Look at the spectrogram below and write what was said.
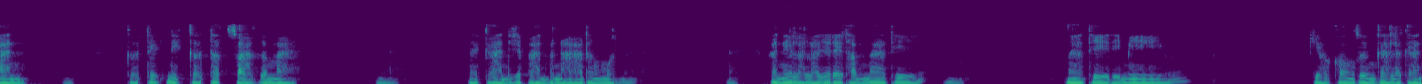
ารณ์ เกิดเทคนิคเกิดทักษะขึ้นมา ในการที่จะผ่านปัญหาทั้งหมด อันนี้แหละเราจะได้ทำหน้าที่ หน้าที่ที่มีเกี่ยวข้องซึ่งกันและกัน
